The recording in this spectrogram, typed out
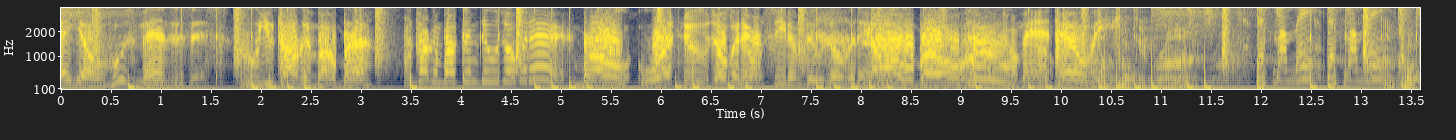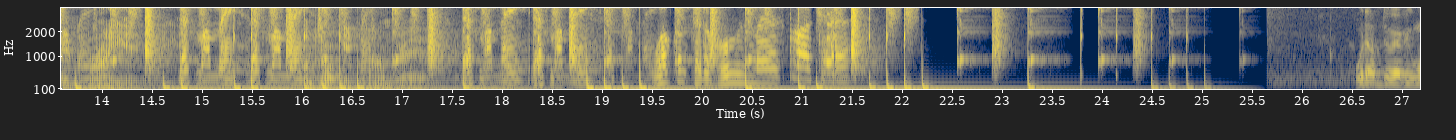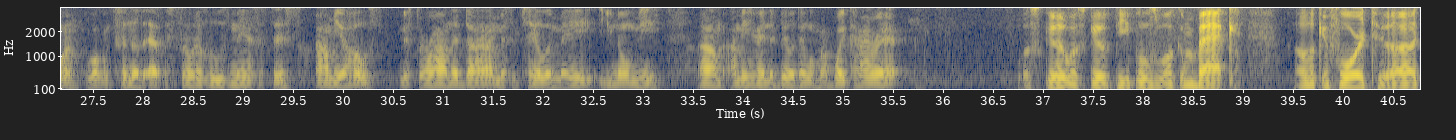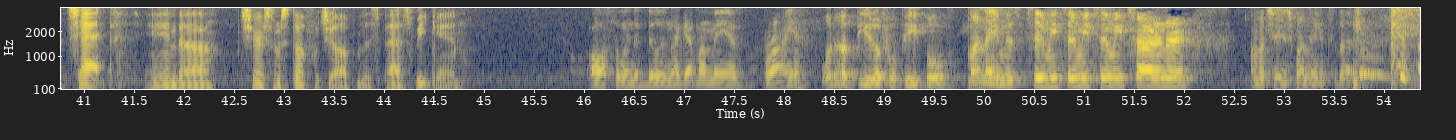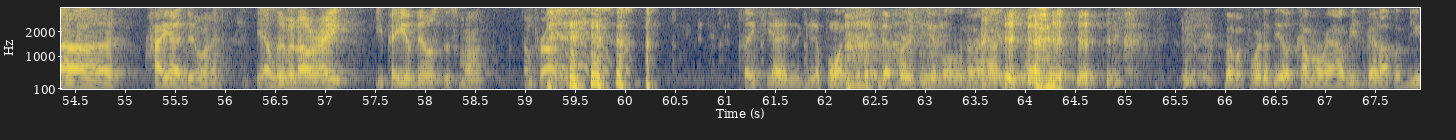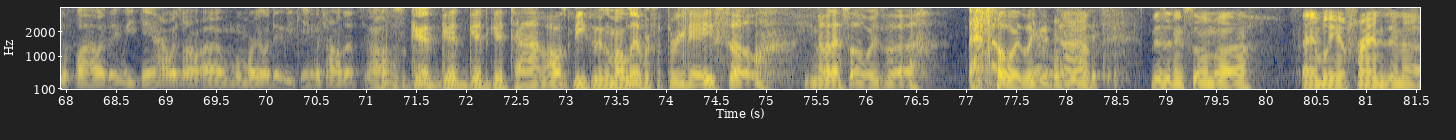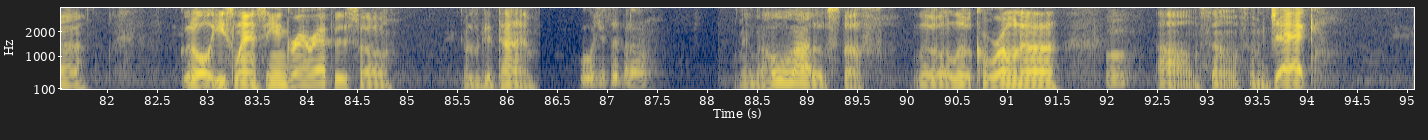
Hey yo, whose mans is this? Who you talking about, bruh? I'm talking about them dudes over there. Bro, what dudes over You there? don't see them dudes over there. No, bro. Who, Who, man? Tell me. That's my man. That's my man. That's my man. That's my man. That's my man. That's my man. Welcome to the Who's Man's podcast. What up, do everyone? Welcome to another episode of Whose Man's Is This? I'm your host, Mr. Ron the Dime, Mr. Taylor Made. You know me. Um, I'm in here in the building with my boy Conrad. What's good? What's good, peoples? Welcome back. Uh, looking forward to uh, chat and uh, share some stuff with y'all from this past weekend. Also in the building, I got my man Brian. What up, beautiful people? My name is Timmy, Timmy, Timmy Turner. I'm gonna change my name to that. uh, how y'all doing? Y'all living all right? You pay your bills this month? I'm proud of you. Thank you. That is a good point. the first thing rolling around. But before the bills come around, we just got off a beautiful holiday weekend. How was y'all uh, Memorial Day weekend? What y'all was up to? Oh, it was good, good, good, good time. I was beefing with my liver for three days, so you know that's always uh that's always a good time. Visiting some uh family and friends in uh good old East Lansing and Grand Rapids, so it was a good time. What was you sipping on? and a whole lot of stuff. A little, a little Corona, Mm. um, some some Jack,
